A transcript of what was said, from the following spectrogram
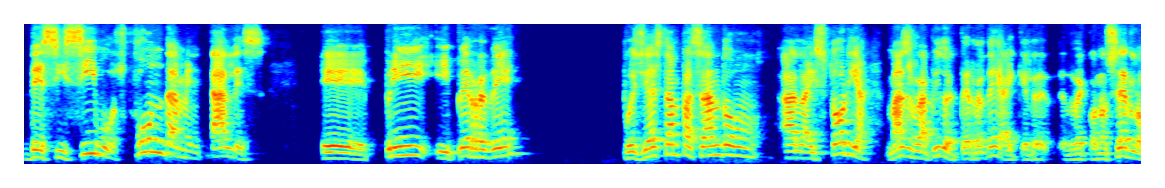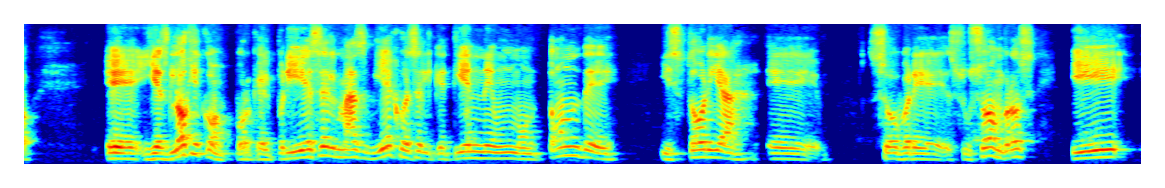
decisivos, fundamentales, eh, PRI y PRD, pues ya están pasando a la historia más rápido el PRD, hay que reconocerlo. Eh, y es lógico, porque el PRI es el más viejo, es el que tiene un montón de historia eh, sobre sus hombros y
